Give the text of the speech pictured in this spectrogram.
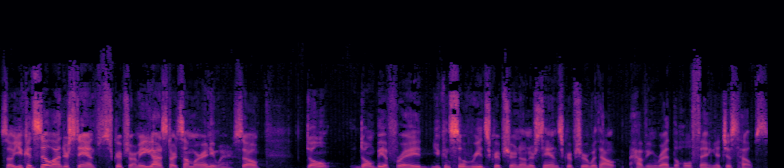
So you can still understand scripture. I mean, you got to start somewhere anyway. So don't don't be afraid. You can still read scripture and understand scripture without having read the whole thing. It just helps.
